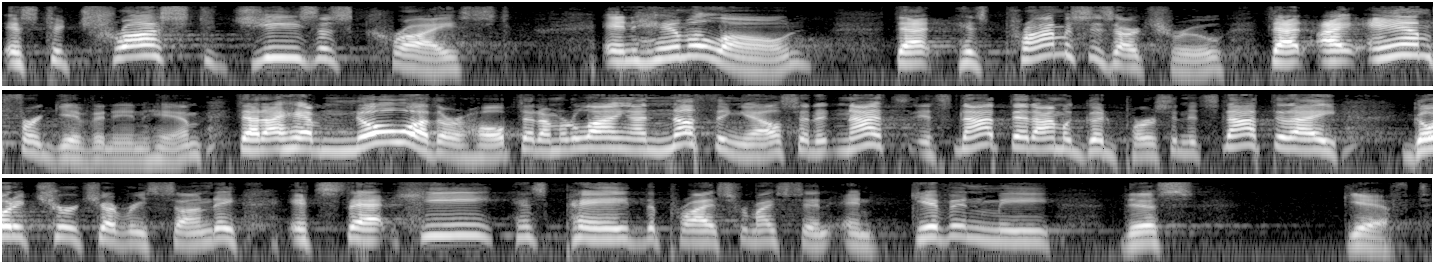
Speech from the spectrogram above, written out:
is to trust Jesus Christ and Him alone, that His promises are true, that I am forgiven in Him, that I have no other hope, that I'm relying on nothing else, and it not, it's not that I'm a good person, it's not that I go to church every Sunday, it's that He has paid the price for my sin and given me this gift.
